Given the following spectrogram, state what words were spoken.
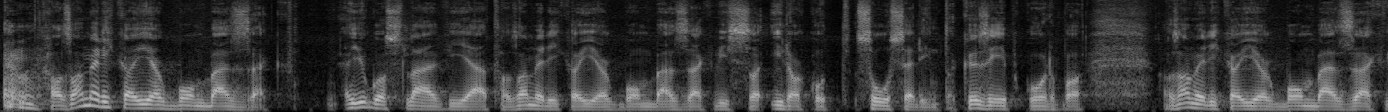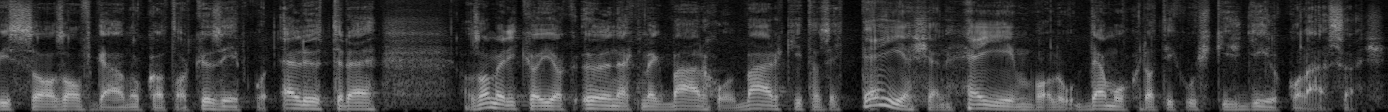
ha az amerikaiak bombázzák a Jugoszláviát, ha az amerikaiak bombázzák vissza Irakot szó szerint a középkorba, az amerikaiak bombázzák vissza az afgánokat a középkor előttre, az amerikaiak ölnek meg bárhol bárkit, az egy teljesen helyén való, demokratikus kis gyilkolászás.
